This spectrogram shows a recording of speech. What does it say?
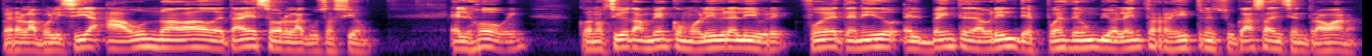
pero la policía aún no ha dado detalles sobre la acusación. El joven, conocido también como Libre Libre, fue detenido el 20 de abril después de un violento registro en su casa en Centro Habana.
